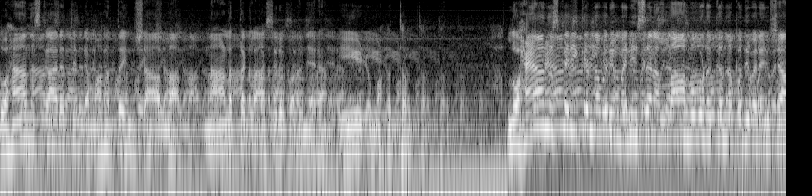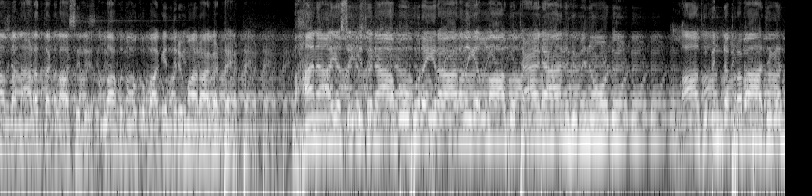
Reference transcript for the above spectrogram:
ദുഹാ നിസ്കാരത്തിന്റെ മഹത്വം ഇൻഷാ നാളത്തെ ക്ലാസ്സിൽ പറഞ്ഞുതരാം. ഏഴ് മഹത്വം. നിസ്കരിക്കുന്ന ഒരു മനുഷ്യൻ അള്ളാഹു കൊടുക്കുന്ന പ്രതിഫലം നാളത്തെ ക്ലാസ്സിൽ അള്ളാഹു നമുക്ക് ഭാഗ്യം തരുമാറാകട്ടെ. മഹാനായ അള്ളാഹുവിന്റെ പ്രവാചകൻ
